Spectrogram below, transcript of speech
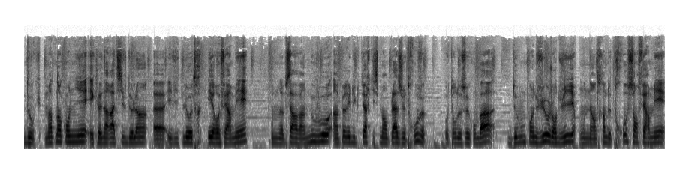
Donc maintenant qu'on y est et que le narratif de l'un euh, évite l'autre est refermé, on observe un nouveau, un peu réducteur qui se met en place, je trouve, autour de ce combat. De mon point de vue, aujourd'hui, on est en train de trop s'enfermer,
